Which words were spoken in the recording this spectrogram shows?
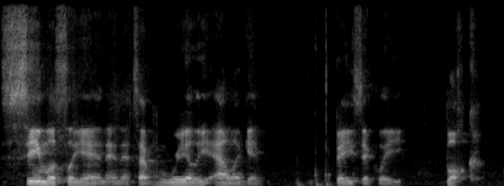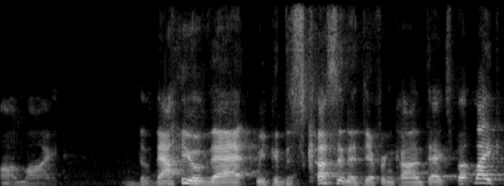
seamlessly in, and it's a really elegant, basically book online the value of that we could discuss in a different context but like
